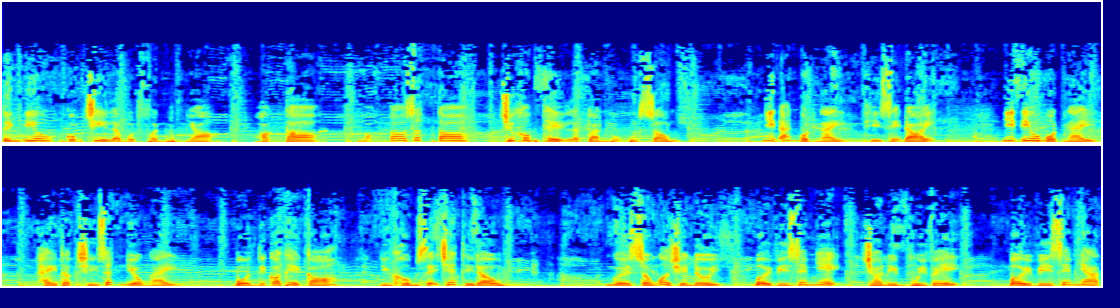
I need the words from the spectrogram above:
tình yêu cũng chỉ là một phần hoặc nhỏ, hoặc to, hoặc to rất to, chứ không thể là toàn bộ cuộc sống. Nhịn ăn một ngày thì sẽ đói, nhịn yêu một ngày hay thậm chí rất nhiều ngày. Buồn thì có thể có, nhưng không dễ chết thế đâu. Người sống ở trên đời bởi vì xem nhẹ cho nên vui vẻ, bởi vì xem nhạt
